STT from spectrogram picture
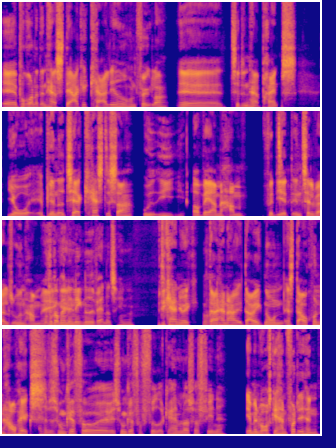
øh, på grund af den her stærke kærlighed, hun føler øh, til den her prins, jo øh, bliver nødt til at kaste sig ud i at være med ham. Fordi at en tilværelse uden ham... Hvorfor kommer han ikke ned i vandet til hende? Det kan han jo ikke. Hvorfor Der, han har, der er jo ikke nogen... Altså, der er jo kun en havheks. Altså, hvis hun kan få, øh, hvis hun kan få fødder, kan han vel også få finde? Jamen, hvor skal han få det hen?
